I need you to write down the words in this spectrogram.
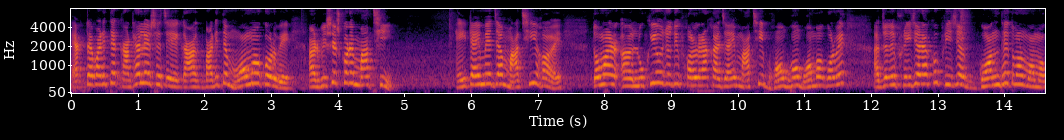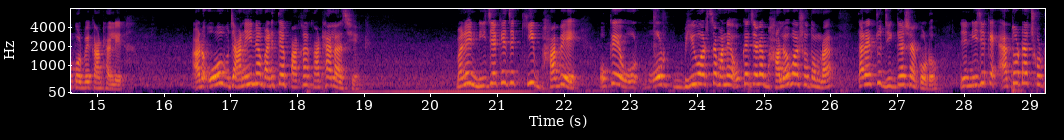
একটা বাড়িতে কাঁঠাল এসেছে বাড়িতে মম করবে, আর বিশেষ করে মাছি। এই টাইমে যা মাছি হয়, তোমার লুকিয়েও যদি ফল রাখা যায়, মাছি ভঁ ভঁ ভঁ ভঁ করবে, আর যদি ফ্রিজে রাখো ফ্রিজের গন্ধে তোমার মম করবে কাঁঠালের। আর ও জানেই না বাড়িতে পাখা কাঁঠাল আছে। মানে নিজেকে যে কি ভাবে, ওকে ওর- ওর ভিউয়ার্সরা মানে ওকে যারা ভালোবাসো তোমরা, তারা একটু জিজ্ঞাসা করো। যে নিজেকে এতটা ছোট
